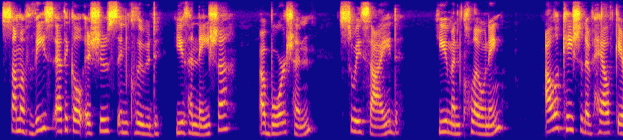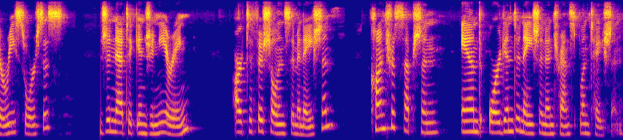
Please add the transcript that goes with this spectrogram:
Some of these ethical issues include euthanasia, abortion, suicide, human cloning, allocation of healthcare resources, genetic engineering, artificial insemination, contraception, and organ donation and transplantation.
